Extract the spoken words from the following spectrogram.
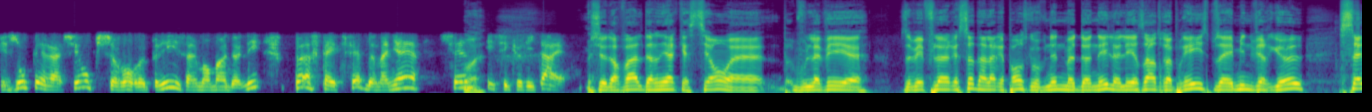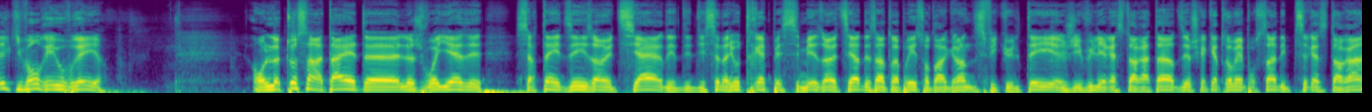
les opérations qui seront reprises à un moment donné peuvent être faites de manière saine et sécuritaire. Monsieur Dorval, dernière question. Euh, vous l'avez. Euh, vous avez effleuré ça dans la réponse que vous venez de me donner. les entreprises, vous avez mis une virgule, celles qui vont réouvrir on l'a tous en tête. Euh, là, je voyais euh, certains disent un tiers des, scénarios très pessimistes. Un tiers des entreprises sont en grande difficulté. Euh, j'ai vu les restaurateurs dire jusqu'à 80% des petits restaurants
